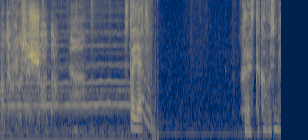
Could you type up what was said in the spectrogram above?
подивлюся, що там. Стоять. Хрестика возьми.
